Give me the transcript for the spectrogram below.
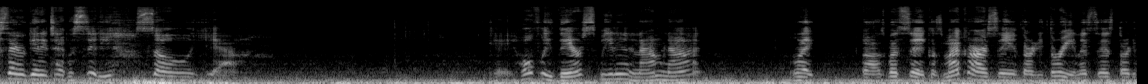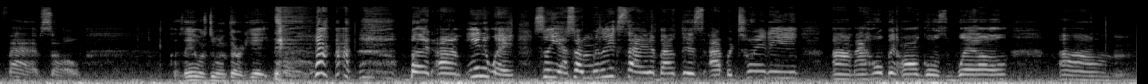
segregated type of city. So yeah. Okay, hopefully they're speeding and I'm not. Like I was about to say, because my car is saying 33 and it says 35, so because they was doing 38. but um, anyway, so yeah, so I'm really excited about this opportunity. Um, I hope it all goes well. Um,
